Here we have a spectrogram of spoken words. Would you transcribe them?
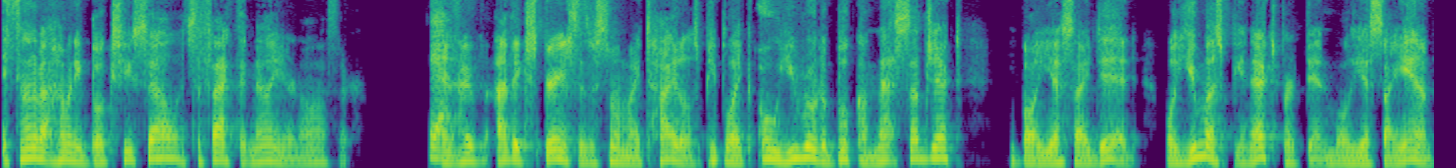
It's not about how many books you sell; it's the fact that now you're an author. Yeah. And I've, I've experienced this with some of my titles. People like, oh, you wrote a book on that subject? Well, yes, I did. Well, you must be an expert then. Well, yes, I am.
